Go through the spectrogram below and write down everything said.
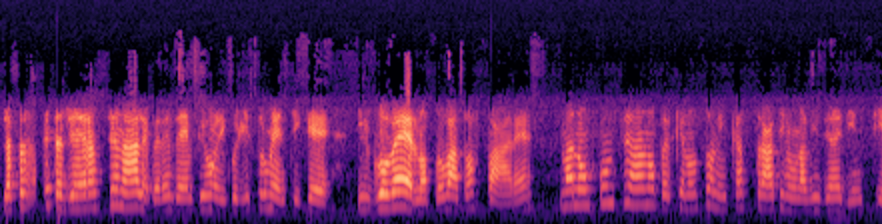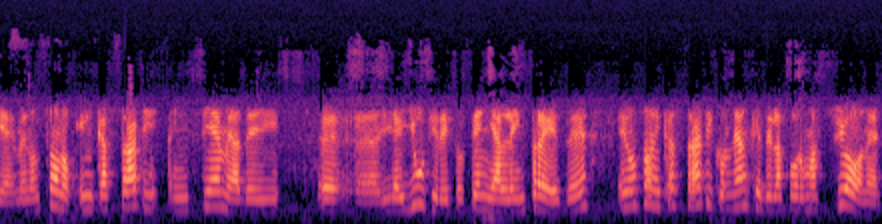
La staffetta generazionale, per esempio, è uno di quegli strumenti che il governo ha provato a fare, ma non funzionano perché non sono incastrati in una visione di insieme, non sono incastrati insieme a dei eh, gli aiuti e dei sostegni alle imprese e non sono incastrati con neanche della formazione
